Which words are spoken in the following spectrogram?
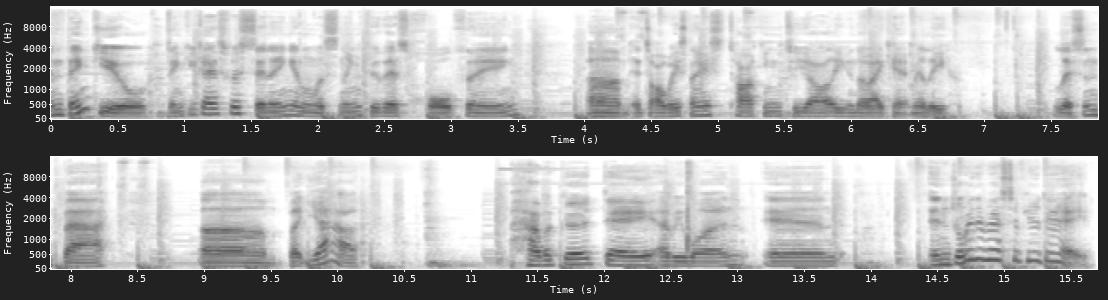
and thank you. Thank you guys for sitting and listening through this whole thing. Um, it's always nice talking to y'all, even though I can't really listen back. Um, but yeah, have a good day, everyone, and enjoy the rest of your day.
